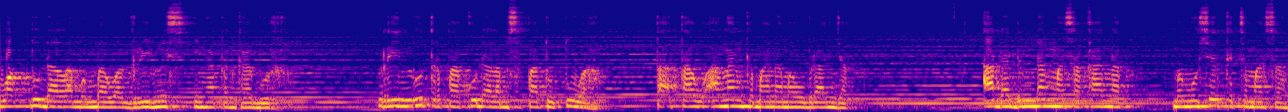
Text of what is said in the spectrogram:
Waktu dalam membawa gerimis ingatan kabur. Rindu terpaku dalam sepatu tua, tak tahu angan ke mana mau beranjak. Ada dendang masa kanak mengusir kecemasan.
